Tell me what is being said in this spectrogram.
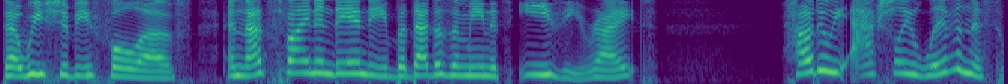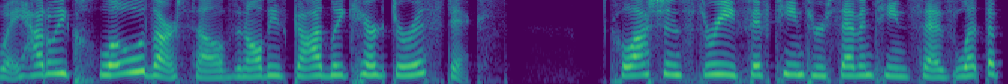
that we should be full of. And that's fine and dandy, but that doesn't mean it's easy, right? How do we actually live in this way? How do we clothe ourselves in all these godly characteristics? Colossians 3 15 through 17 says, Let the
